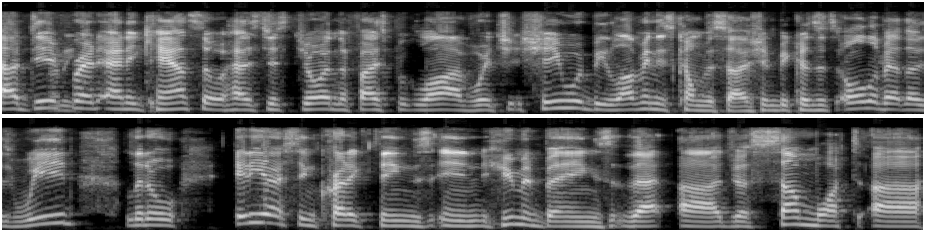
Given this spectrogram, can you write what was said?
Our dear friend Annie Council has just joined the Facebook Live, which she would be loving this conversation because it's all about those weird little idiosyncratic things in human beings that are just somewhat uh,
